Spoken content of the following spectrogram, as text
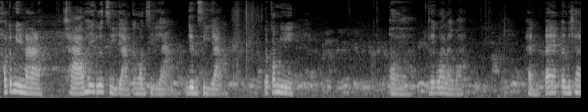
เขาจะมีมาเช้าให้เลือกสี่อย่างกลางวันสี่อย่าง เย็นสี่อย่าง แล้วก็มีเอ่อเรียกว่าอะไรวะ แผ่นแป้ง เออไม่ใช่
